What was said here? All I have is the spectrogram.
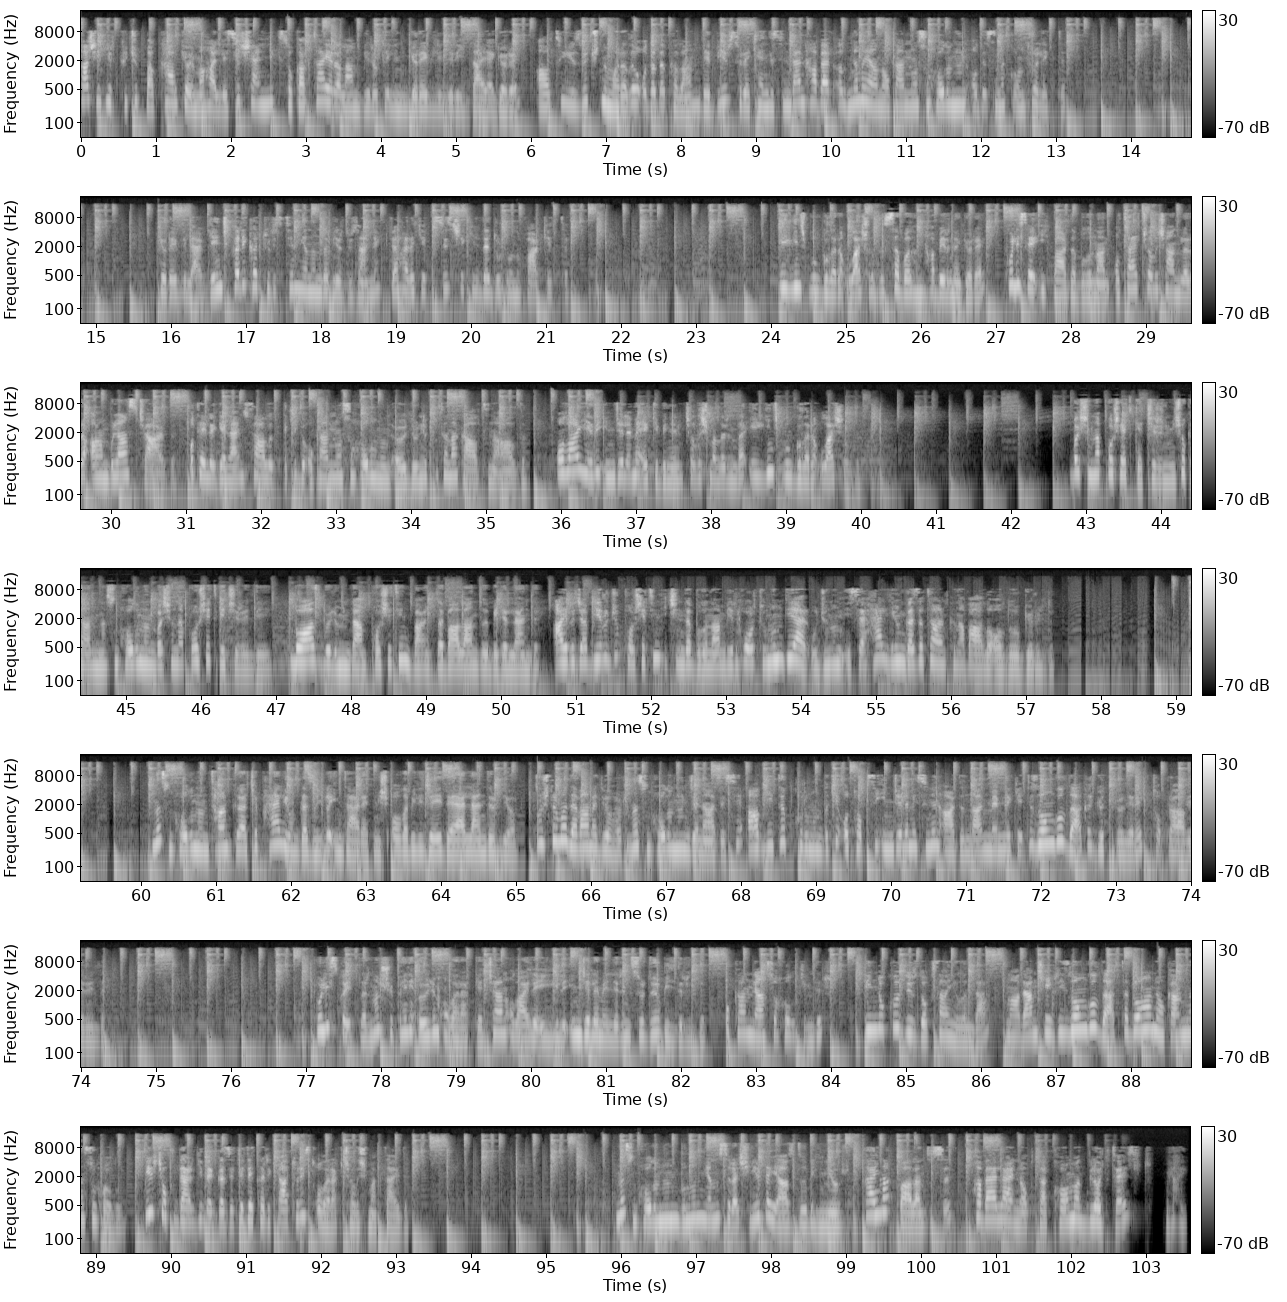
Ataşehir Küçük Bakkalköy Mahallesi Şenlik Sokak'ta yer alan bir otelin görevlileri iddiaya göre, 603 numaralı odada kalan ve bir süre kendisinden haber alınamayan Okan Nasuhoğlu'nun odasını kontrol etti. Görevliler genç karikatüristin yanında bir düzenli ve hareketsiz şekilde durduğunu fark etti. İlginç bulgulara ulaşıldı sabahın haberine göre, polise ihbarda bulunan otel çalışanları ambulans çağırdı. Otele gelen sağlık ekibi Okan Nasuhoğlu'nun öldüğünü tutanak altına aldı. Olay yeri inceleme ekibinin çalışmalarında ilginç bulgulara ulaşıldı. Başına poşet geçirilmiş Okan Nasuhoğlu'nun başına poşet geçirildiği, boğaz bölümünden poşetin bantla bağlandığı belirlendi. Ayrıca bir ucu poşetin içinde bulunan bir hortumun diğer ucunun ise helyum gazı tankına bağlı olduğu görüldü. Nasuhoğlu'nun tankı açıp helyum gazıyla intihar etmiş olabileceği değerlendiriliyor. Soruşturma devam ediyor. Nasuhoğlu'nun cenazesi Adli Tıp Kurumu'ndaki otopsi incelemesinin ardından memleketi Zonguldak'a götürülerek toprağa verildi. Polis kayıtlarına şüpheli ölüm olarak geçen olayla ilgili incelemelerin sürdüğü bildirildi. Okan Nasuhoğlu kimdir? 1990 yılında, Maden şehri Zonguldak'ta doğan Okan Nasuhoğlu, birçok dergi ve gazetede karikatürist olarak çalışmaktaydı. Nasuhoğlu'nun bunun yanı sıra şiir de yazdığı biliniyor. Kaynak bağlantısı, haberler.com blog test, Vay.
